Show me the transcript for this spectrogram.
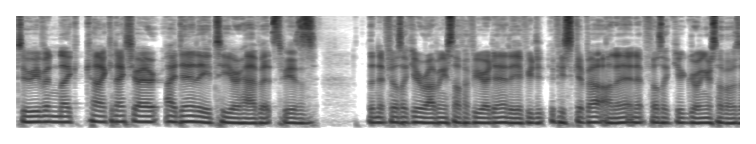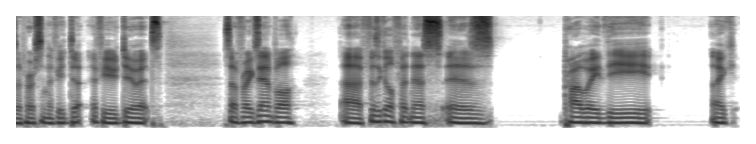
to even like kind of connect your identity to your habits because then it feels like you're robbing yourself of your identity if you if you skip out on it, and it feels like you're growing yourself as a person if you do, if you do it. So, for example, uh, physical fitness is probably the like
